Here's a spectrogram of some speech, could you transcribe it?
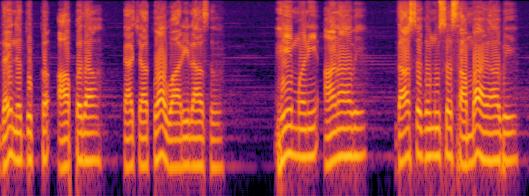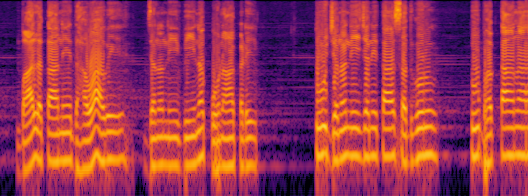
दैन दुःख आपदा त्याच्या त्वा वारिलास हे मणी आणावे दासगणुस सांभाळावे बालकाने धावावे जननी बीन कोणाकडे तू जननी जनिता सद्गुरु तू भक्ताना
